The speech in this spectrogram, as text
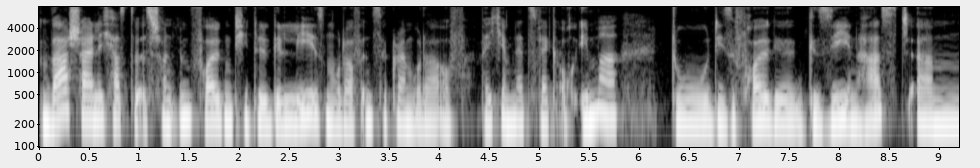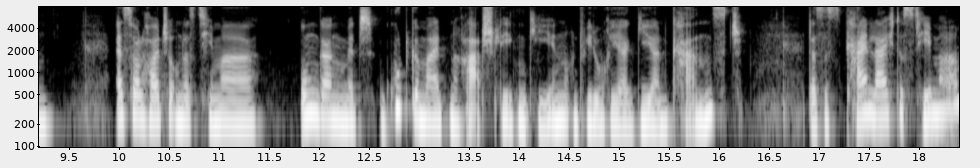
Wahrscheinlich hast du es schon im Folgentitel gelesen oder auf Instagram oder auf welchem Netzwerk auch immer du diese Folge gesehen hast. Ähm, es soll heute um das Thema Umgang mit gut gemeinten Ratschlägen gehen und wie du reagieren kannst. Das ist kein leichtes Thema,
